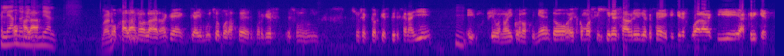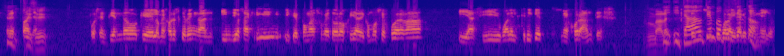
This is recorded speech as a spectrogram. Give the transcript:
peleando en el Mundial. Bueno, Ojalá no, la verdad que, que hay mucho por hacer, porque es, es, un, es un sector que es virgen allí Mm. y digo, no hay conocimiento. Es como si quieres abrir, yo qué sé, que quieres jugar aquí a cricket en España. sí, sí. Pues entiendo que lo mejor es que vengan indios aquí y que pongan su metodología de cómo se juega y así igual el cricket mejora antes. Vale. ¿Y, y te ha dado tiempo, por que cierto? ellos.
